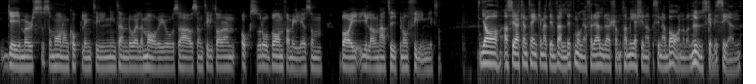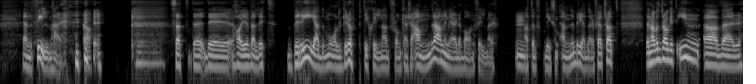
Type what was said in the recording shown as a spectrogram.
gamers som har någon koppling till Nintendo eller Mario och så här. Och sen tilltalar den också då barnfamiljer som bara gillar den här typen av film. Liksom. Ja, alltså jag kan tänka mig att det är väldigt många föräldrar som tar med sina, sina barn och bara nu ska vi se en, en film här. Ja. Så att det, det, har ju en väldigt bred målgrupp till skillnad från kanske andra animerade barnfilmer. Mm. Att det liksom ännu bredare. För jag tror att den har väl dragit in över,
